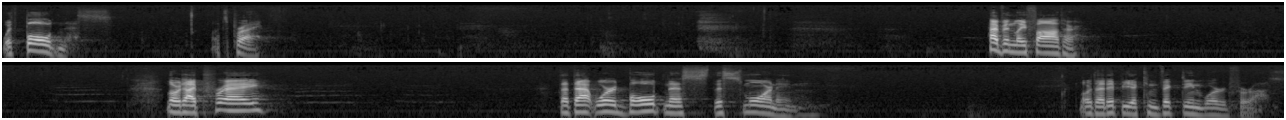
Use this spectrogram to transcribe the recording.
with boldness. Let's pray. Heavenly Father, Lord, I pray that that word boldness this morning, Lord, that it be a convicting word for us.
